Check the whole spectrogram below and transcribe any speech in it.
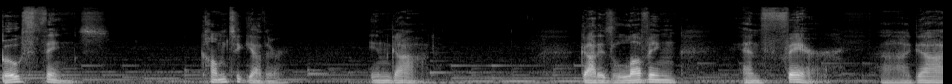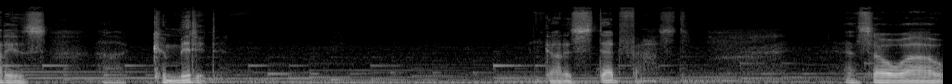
both things come together in God. God is loving and fair. Uh, God is uh, committed. God is steadfast. And so, uh,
